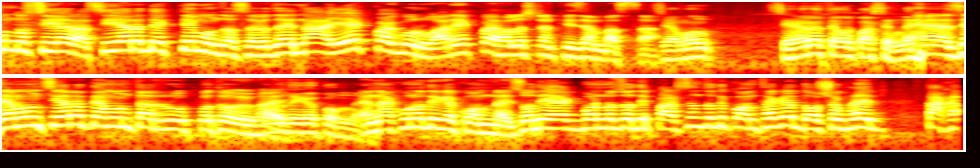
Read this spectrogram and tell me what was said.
সুন্দর চেয়ারা চেয়ারা দেখতেই মন যাচ্ছে যে না এক কয় গরু আর এক কয় হলস্টান ফিজাম বাচ্চা। যেমন চেহারা তেমন হ্যাঁ যেমন চেয়ারা তেমন তার রূপ কত ভাই। কোনো দিকে কম নাই। না কোনো দিকে কম নাই। যদি এক বর্ণ যদি পার্সেন্ট যদি কম থাকে দর্শক ভাই টাকা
